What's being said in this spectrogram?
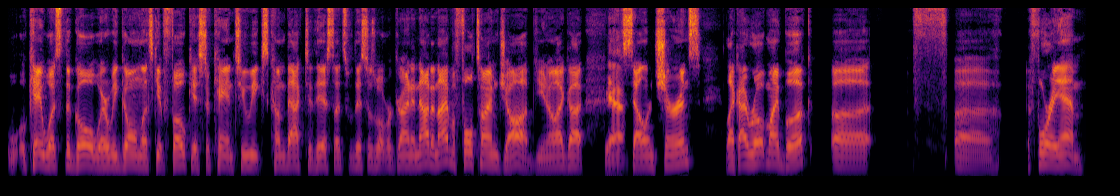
okay, what's the goal? Where are we going? Let's get focused. Okay, in two weeks, come back to this. Let's this is what we're grinding out. And I have a full time job. You know, I got yeah sell insurance. Like I wrote my book, uh, f- uh, four a.m.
